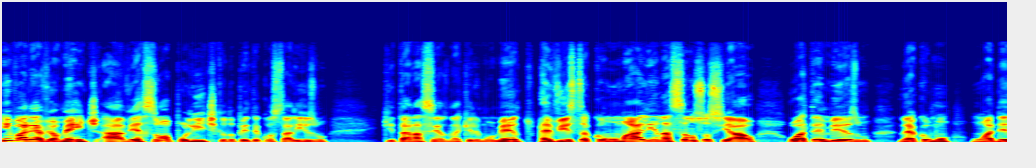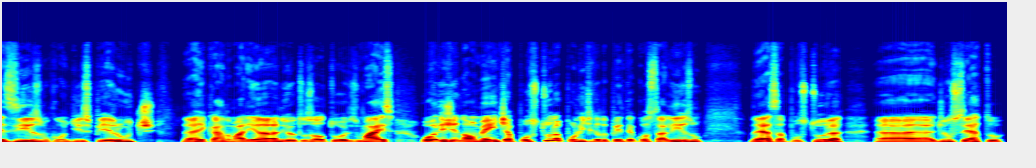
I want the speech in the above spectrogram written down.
Invariavelmente, a aversão à política do pentecostalismo que está nascendo naquele momento é vista como uma alienação social ou até mesmo né, como um adesismo, como diz Pierucci, né, Ricardo Mariano e outros autores. Mas, originalmente, a postura política do pentecostalismo né, essa postura uh, de um certo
